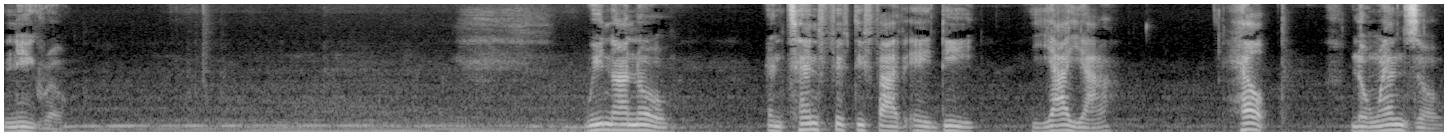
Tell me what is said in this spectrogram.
Negro. We now know in 1055 AD, Yahya helped Lorenzo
